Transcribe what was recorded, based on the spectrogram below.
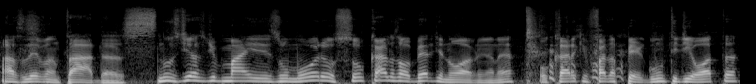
as levantadas. Nos dias de mais humor, eu sou o Carlos Alberto de Nóbrega, né? O cara que faz a pergunta idiota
